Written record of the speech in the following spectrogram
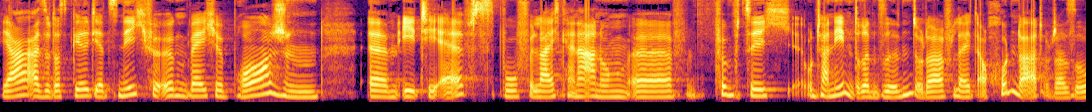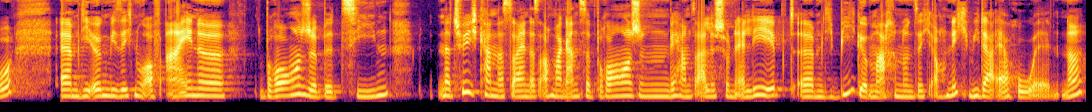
Ja, also das gilt jetzt nicht für irgendwelche Branchen. Ähm, ETFs, wo vielleicht, keine Ahnung, äh, 50 Unternehmen drin sind oder vielleicht auch 100 oder so, ähm, die irgendwie sich nur auf eine Branche beziehen, natürlich kann das sein, dass auch mal ganze Branchen, wir haben es alle schon erlebt, ähm, die Biege machen und sich auch nicht wieder erholen. Ne?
